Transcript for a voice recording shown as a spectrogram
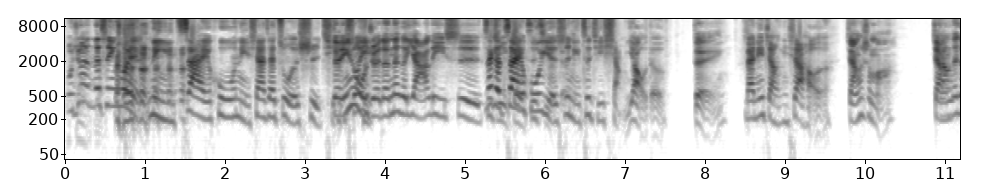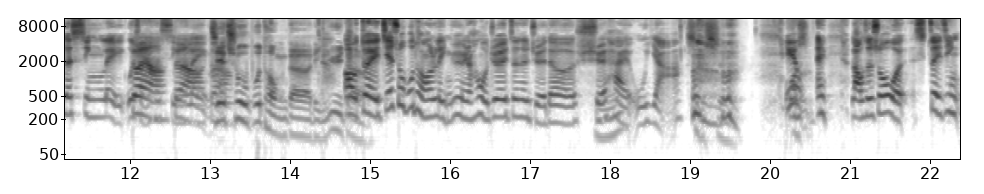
我觉得那是因为 你在乎你现在在做的事情。对，因为我觉得那个压力是那个在乎，也是你自己想要的。对，来你讲一下好了，讲什么？讲那个心累，为什么心累？接触不同的领域哦，对，接触不同的领域，然后我就会真的觉得学海无涯，是不是？因为哎，老实说，我最近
